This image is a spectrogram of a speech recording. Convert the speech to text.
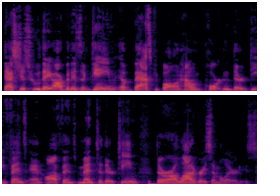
that's just who they are. But as a game of basketball and how important their defense and offense meant to their team, there are a lot of great similarities.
